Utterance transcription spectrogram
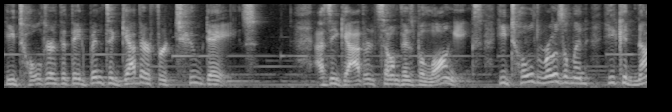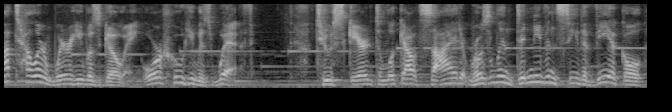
He told her that they'd been together for two days. As he gathered some of his belongings, he told Rosalind he could not tell her where he was going or who he was with. Too scared to look outside, Rosalind didn't even see the vehicle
